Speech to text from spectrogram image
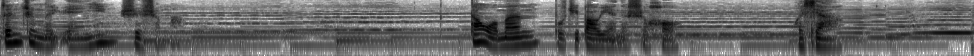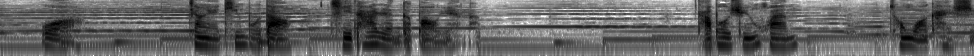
真正的原因是什么。当我们不去抱怨的时候，我想，我将也听不到其他人的抱怨了。打破循环，从我开始。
